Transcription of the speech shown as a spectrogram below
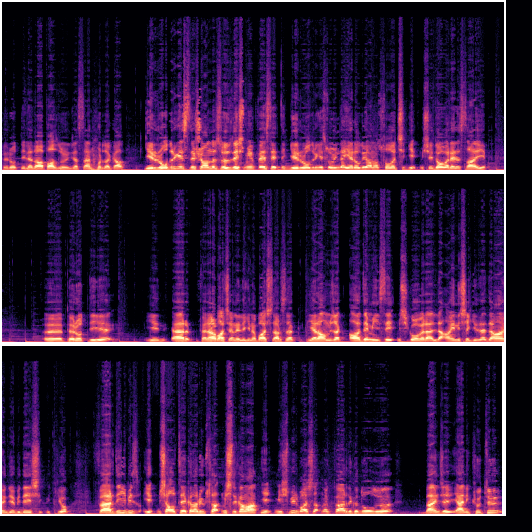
Perotti ile daha fazla oynayacağız. Sen orada kal. Geri Rodriguez de şu anda sözleşmeyi feshettik. Geri Rodriguez oyunda yer alıyor ama sol açık 77 overall'e sahip. Ee, Perotti'yi eğer Fenerbahçe ligine başlarsak yer almayacak. Ademi ise 72 overall'de aynı şekilde devam ediyor. Bir değişiklik yok. Ferdi'yi biz 76'ya kadar yükseltmiştik ama 71 başlatmak Ferdi Kadıoğlu'nu bence yani kötü.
